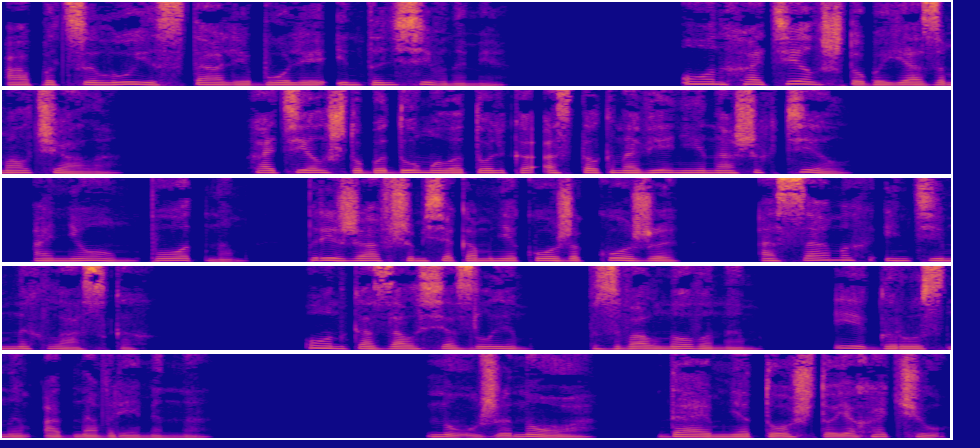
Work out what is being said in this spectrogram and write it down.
а поцелуи стали более интенсивными. Он хотел, чтобы я замолчала. Хотел, чтобы думала только о столкновении наших тел, о нем, потном, прижавшемся ко мне кожа к коже, о самых интимных ласках. Он казался злым, взволнованным и грустным одновременно. «Ну же, Ноа, дай мне то, что я хочу.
